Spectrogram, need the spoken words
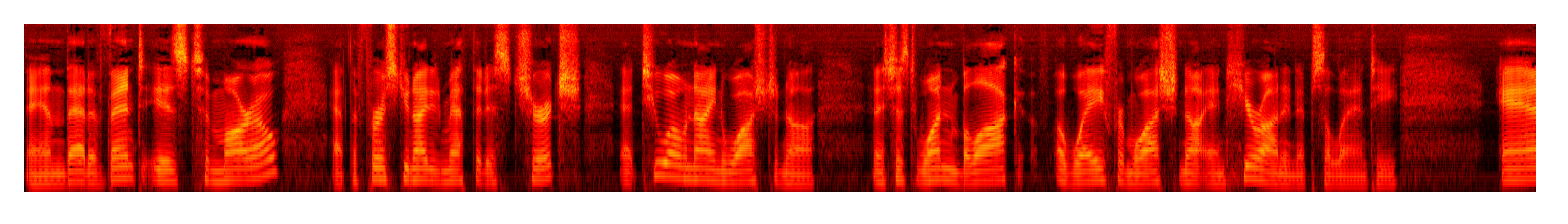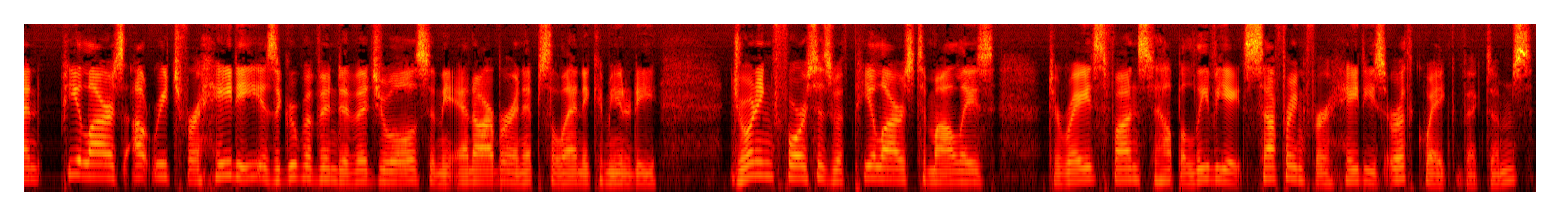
And that event is tomorrow at the First United Methodist Church at 209 Washtenaw and it's just one block away from Washtenaw and Huron in Ypsilanti. And Pilar's Outreach for Haiti is a group of individuals in the Ann Arbor and Ypsilanti community joining forces with Pilar's Tamales to raise funds to help alleviate suffering for Haiti's earthquake victims.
